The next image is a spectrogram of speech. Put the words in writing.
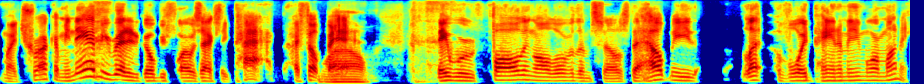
my truck. I mean, they had me ready to go before I was actually packed. I felt wow. bad they were falling all over themselves to help me let avoid paying them any more money.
